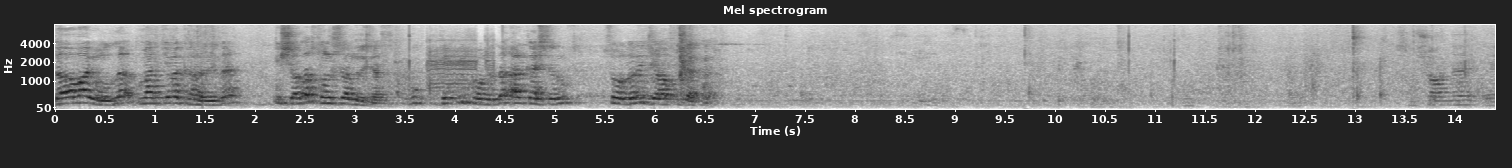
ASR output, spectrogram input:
dava yoluyla mahkeme kararıyla inşallah sonuçlandıracağız. Bu teknik konuda arkadaşlarımız soruları cevaplayacaklar. Şu anda e,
